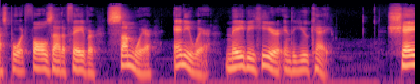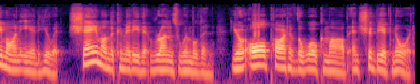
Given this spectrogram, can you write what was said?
passport falls out of favor somewhere, anywhere, maybe here in the UK. Shame on Ian Hewitt. Shame on the committee that runs Wimbledon. You're all part of the woke mob and should be ignored.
